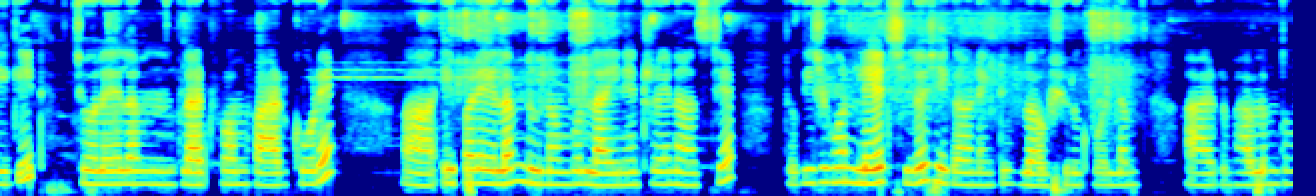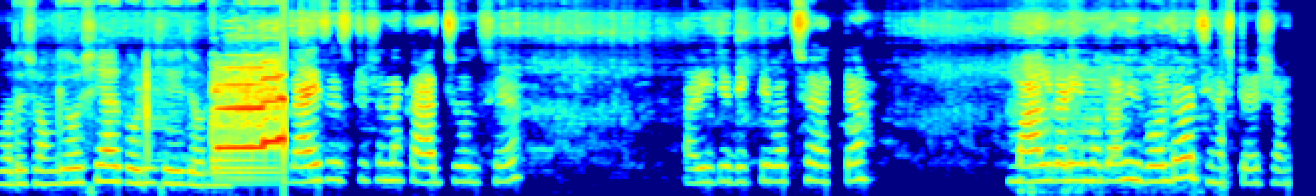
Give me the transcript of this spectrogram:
টিকিট চলে এলাম প্ল্যাটফর্ম পার করে। এপারে এলাম দুই নম্বর লাইনে ট্রেন আসছে। তো কিছুক্ষণ লেট ছিল সেই কারণে একটু ব্লগ শুরু করলাম। আর ভাবলাম তোমাদের সঙ্গেও শেয়ার করি সেই জন্য। গাইস স্টেশনে কাজ চলছে। আর এই যে দেখতে পাচ্ছ একটা মালগাড়ির মতো, আমি বলতে পারছি না স্টেশন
